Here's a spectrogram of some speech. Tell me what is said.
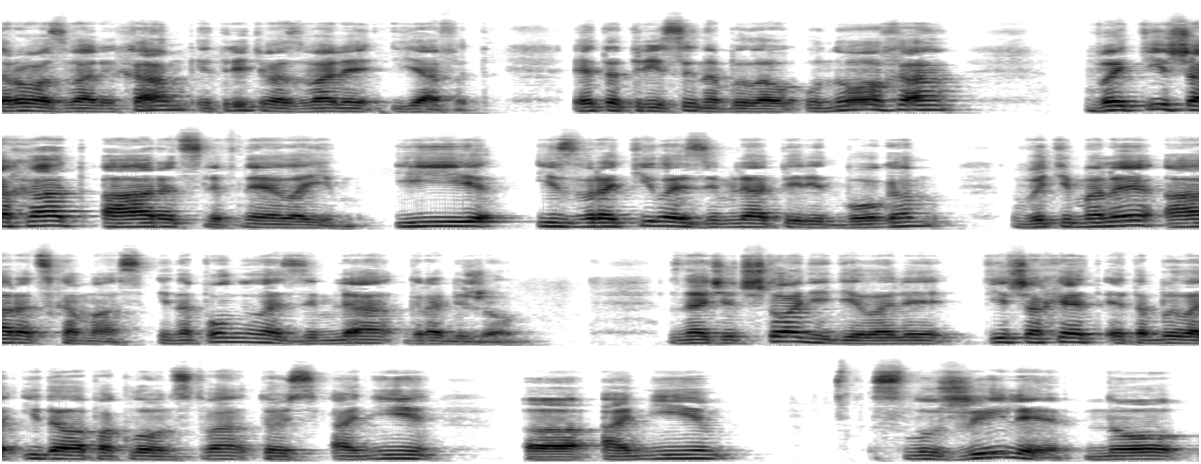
второго звали Хам и третьего звали Яфет. Это три сына было у Ноаха. Вати шахат аарец лифне Элаим. И извратилась земля перед Богом, ватимале аарец хамас. И наполнилась земля грабежом. Значит, что они делали? Тишахет это было идолопоклонство, то есть они, э, они служили, но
